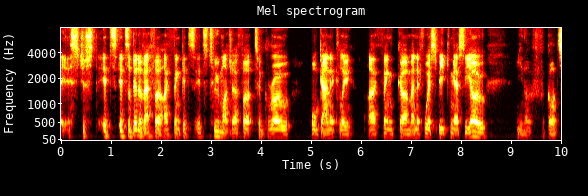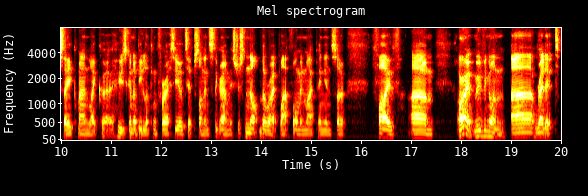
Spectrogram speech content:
it's just it's it's a bit of effort. I think it's it's too much effort to grow organically. I think, um, and if we're speaking SEO, you know, for God's sake, man, like uh, who's going to be looking for SEO tips on Instagram? It's just not the right platform, in my opinion. So, five. Um, all right, moving on. Uh, Reddit.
